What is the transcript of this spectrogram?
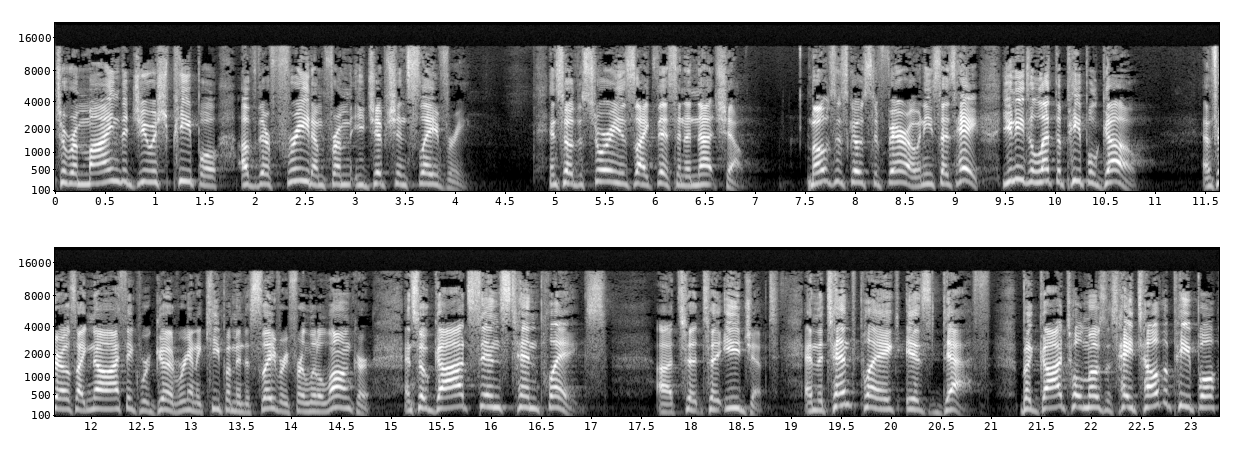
to remind the Jewish people of their freedom from Egyptian slavery. And so the story is like this in a nutshell Moses goes to Pharaoh and he says, Hey, you need to let the people go. And Pharaoh's like, No, I think we're good. We're going to keep them into slavery for a little longer. And so God sends 10 plagues uh, to, to Egypt. And the 10th plague is death. But God told Moses, hey, tell the people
